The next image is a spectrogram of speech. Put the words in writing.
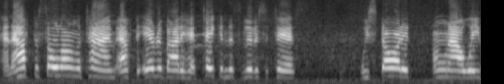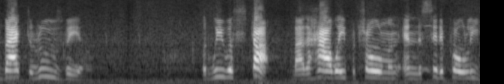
And after so long a time, after everybody had taken this literacy test, we started on our way back to Roosevelt. But we were stopped by the highway patrolman and the city police.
